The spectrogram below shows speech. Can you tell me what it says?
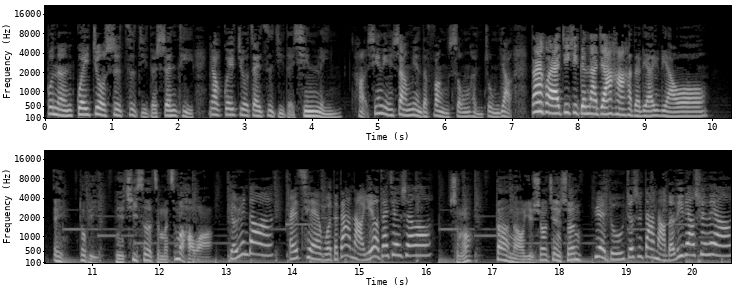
不能归咎是自己的身体，要归咎在自己的心灵。好，心灵上面的放松很重要。待会来继续跟大家好好的聊一聊哦。哎，豆皮，你的气色怎么这么好啊？有运动啊，而且我的大脑也有在健身哦。什么？大脑也需要健身？阅读就是大脑的力量训练啊。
